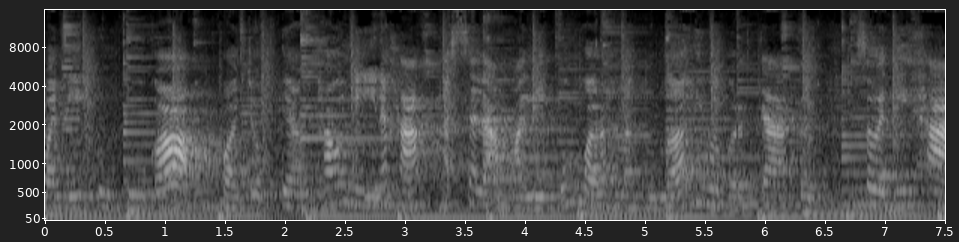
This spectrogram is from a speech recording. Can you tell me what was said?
วันนี้คุณครูก็ขอจบเพียงเท่านี้นะคะ อัสสลามุอะลัยกุมวะราะห์มะตุลลอฮิวะบะเราะกาตุสวัสดีค่ะ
